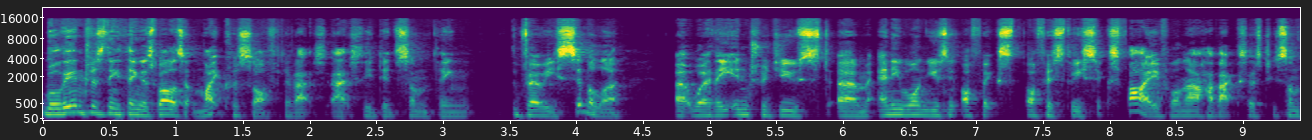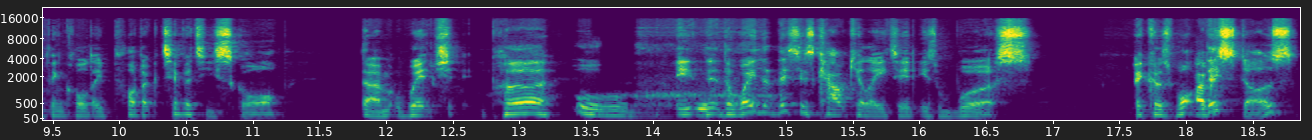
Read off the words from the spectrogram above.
Well, the interesting thing as well is that Microsoft have actually, actually did something very similar, uh, where they introduced um, anyone using Office Office 365 will now have access to something called a productivity score, um, which per it, the, way that this is calculated is worse because what okay. this does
